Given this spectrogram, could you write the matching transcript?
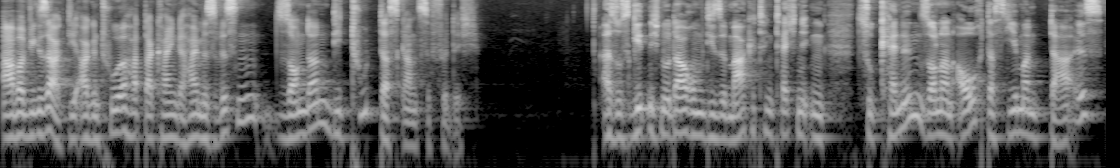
Aber wie gesagt, die Agentur hat da kein geheimes Wissen, sondern die tut das Ganze für dich. Also es geht nicht nur darum, diese Marketingtechniken zu kennen, sondern auch, dass jemand da ist,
